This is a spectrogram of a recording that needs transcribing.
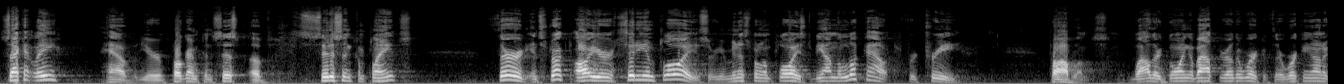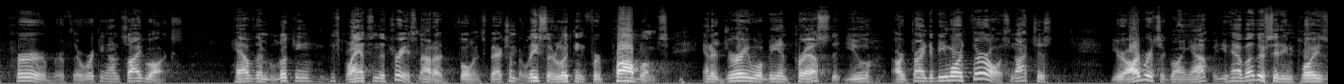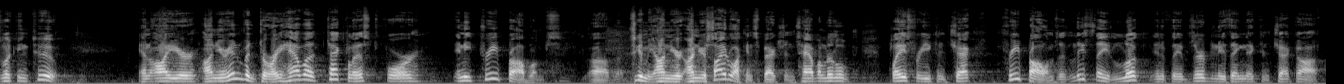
Secondly, have your program consist of citizen complaints. Third, instruct all your city employees or your municipal employees to be on the lookout for tree problems while they're going about their other work. If they're working on a curb or if they're working on sidewalks, have them looking, just glancing the tree. It's not a full inspection, but at least they're looking for problems. And a jury will be impressed that you are trying to be more thorough. It's not just your arborists are going out, but you have other city employees looking too. And on your, on your inventory, have a checklist for any tree problems. Uh, excuse me, on your, on your sidewalk inspections, have a little place where you can check tree problems. At least they look, and if they observed anything, they can check off.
